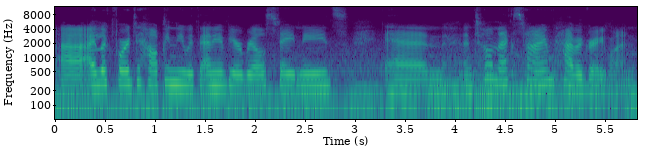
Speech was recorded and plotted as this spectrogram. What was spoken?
Uh, I look forward to helping you with any of your real estate needs. And until next time, have a great one.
